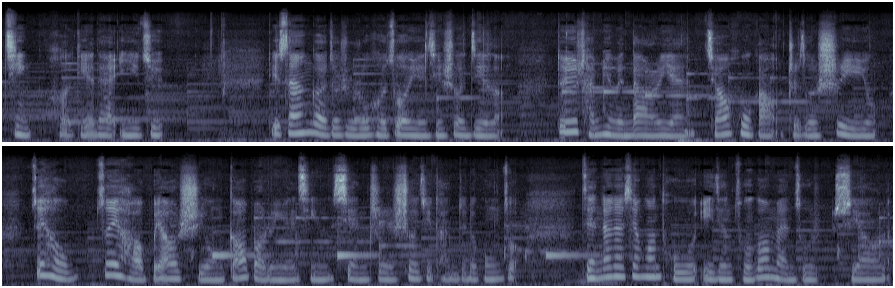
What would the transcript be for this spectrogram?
进和迭代依据。第三个就是如何做原型设计了。对于产品文档而言，交互稿只做示意用，最好最好不要使用高保真原型，限制设计团队的工作。简单的线框图已经足够满足需要了。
